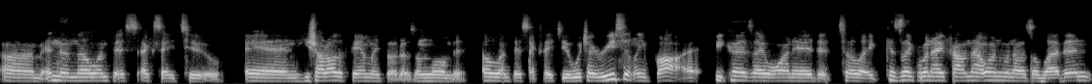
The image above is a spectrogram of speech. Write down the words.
um, and then the Olympus XA2 and he shot all the family photos on the Olymp- Olympus XA2 which I recently bought because I wanted to like because like when I found that one when I was 11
